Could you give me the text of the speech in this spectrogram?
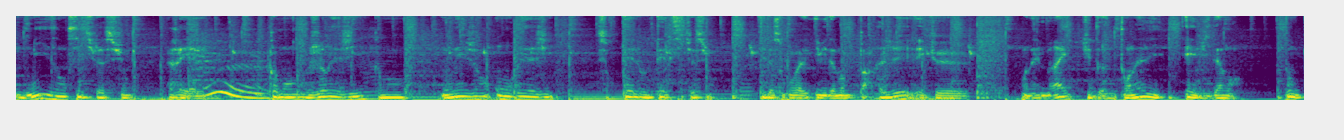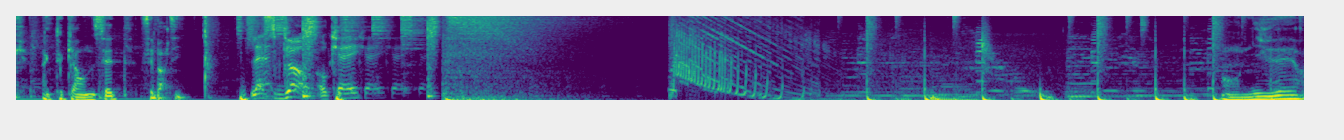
Mise en situation réelle. Comment je réagis, comment mes gens ont réagi sur telle ou telle situation. Situation qu'on va évidemment partager et que on aimerait que tu donnes ton avis, évidemment. Donc, acte 47, c'est parti. Let's go, okay? En hiver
